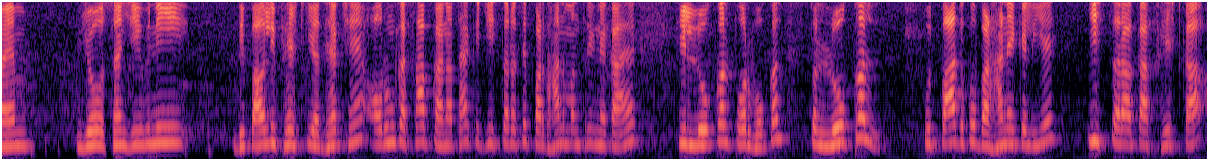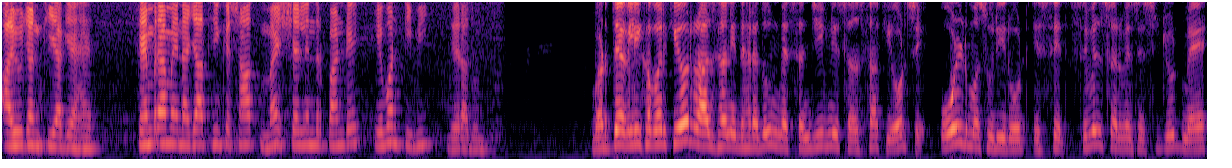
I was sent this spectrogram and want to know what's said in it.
मैम जो संजीवनी दीपावली फेस्ट के अध्यक्ष हैं और उनका साफ़ कहना था कि जिस तरह से प्रधानमंत्री ने कहा है कि लोकल फॉर वोकल तो लोकल उत्पाद को बढ़ाने के लिए इस तरह का फेस्ट का आयोजन किया गया है। कैमरा मैन आज़ाद सिंह के साथ मैं Shailendra Pande A one TV Dehradun. बढ़ते अगली खबर की ओर। राजधानी देहरादून में संजीवनी संस्था की ओर से ओल्ड मसूरी रोड स्थित सिविल सर्विस इंस्टीट्यूट में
